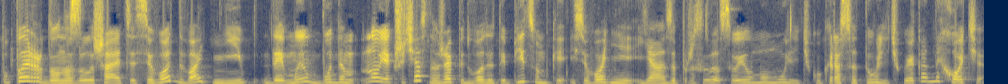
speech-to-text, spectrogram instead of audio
Попереду у нас залишається всього два дні, де ми будемо, ну, якщо чесно, вже підводити підсумки. І сьогодні я запросила свою мамулечку, красотулечку, яка не хоче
